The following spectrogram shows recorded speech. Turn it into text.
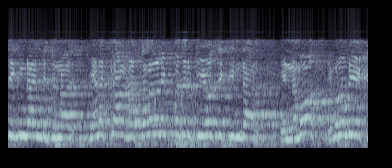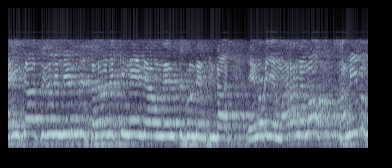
செய்கின்றான் என்று சொன்னால் எனக்காக செலவழிப்பதற்கு யோசிக்கின்றான். என்னமோ இவனுடைய கை காசுகளில் இருந்து செலவழிக்கின்றேன் அவன் நினைத்துக் கொண்டிருக்கின்றான். என்னுடைய மரணமோ சமீப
